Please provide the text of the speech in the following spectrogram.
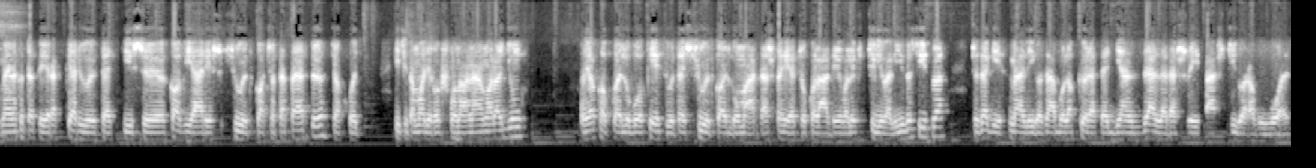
melynek a tetére került egy kis kaviár és sült kacsatepertő, csak hogy kicsit a magyaros vonalnál maradjunk. A Jakab kagylóból készült egy sült kagylómártás fehér csokoládéval és csilivel ízesítve, és az egész mellé igazából a köret egy ilyen zelleres répás csigaragú volt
